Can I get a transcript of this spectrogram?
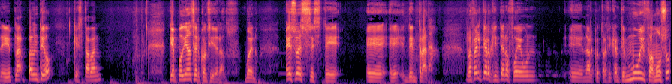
eh, planteó que estaban que podían ser considerados. Bueno, eso es este eh, eh, de entrada. Rafael Caro Quintero fue un narcotraficante muy famoso,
